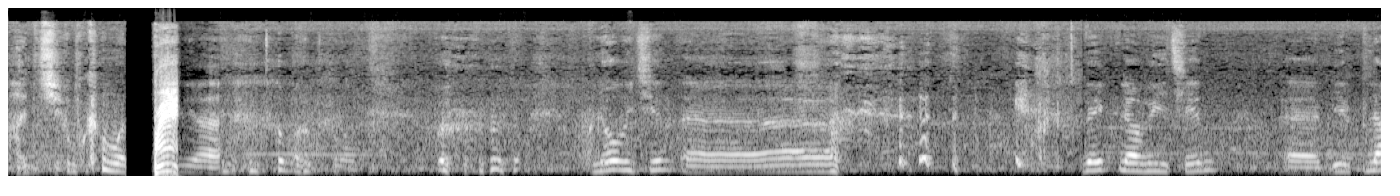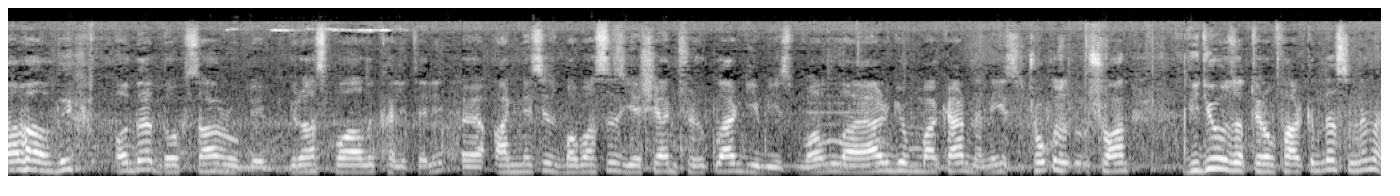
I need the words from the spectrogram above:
Hadi çabuk ama ya. tamam tamam. Pilav için eee Bek pilavı için e, bir pilav aldık. O da 90 ruble. Biraz pahalı kaliteli. E, annesiz babasız yaşayan çocuklar gibiyiz. Vallahi her gün makarna. Neyse çok uz- şu an video uzatıyorum farkındasın değil mi?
